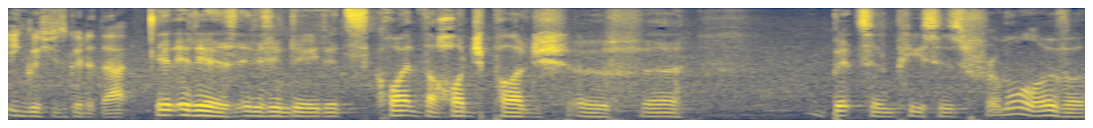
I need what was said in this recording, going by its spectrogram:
English is good at that. It, it is. It is indeed. It's quite the hodgepodge of uh, bits and pieces from all over.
